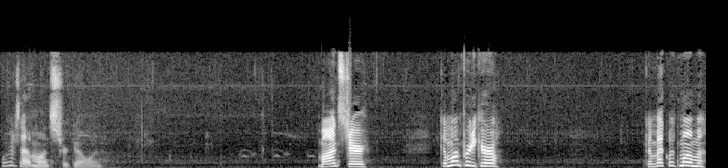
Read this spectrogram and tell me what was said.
Where's that monster going? Monster! Come on, pretty girl. Come back with Mama.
